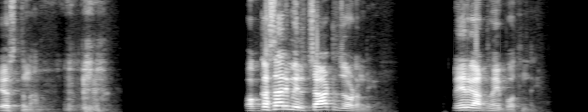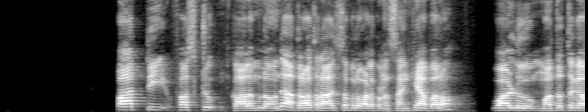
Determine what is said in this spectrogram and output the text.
చేస్తున్నాను. ఒక్కసారి మీరు చార్ట్ చూడండి. క్లియర్గా అర్థమైపోతుంది. పార్టీ ఫస్ట్ కాలంలో ఉంది. ఆ తర్వాత రాజ్యసభలో వాళ్ళకున్న సంఖ్యాబలం వాళ్ళు మద్దతుగా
